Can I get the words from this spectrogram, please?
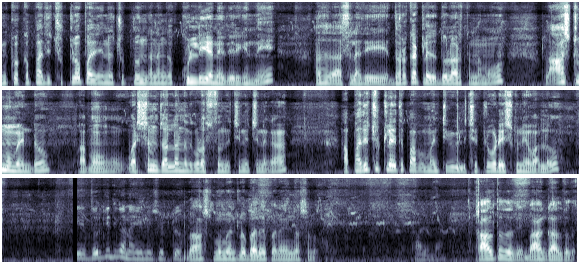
ఇంకొక పది చుట్లో పదిహేను చుట్లు ఉందనంగా కుల్లి అనేది తిరిగింది అసలు అసలు అది దొరకట్లేదు దూలాడుతున్నాము. లాస్ట్ మూమెంట్ పాపం వర్షం జల్లు అన్నది కూడా వస్తుంది చిన్న చిన్నగా. ఆ పది చుట్లు అయితే పాపం మంచిగా వీళ్ళు చెట్లు కూడా వేసుకునేవాళ్ళు. కానీ ఈ చెట్టు? లాస్ట్ మూమెంట్లో భలే పని అయింది అసలు కాలుతుంది అది బాగా కాలుతుంది.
